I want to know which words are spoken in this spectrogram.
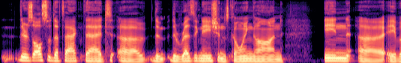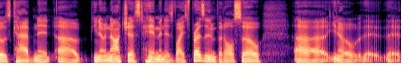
There's also the fact that uh, the, the resignations going on in uh, Evo's cabinet, uh, you know, not just him and his vice president, but also, uh, you know, the, the,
